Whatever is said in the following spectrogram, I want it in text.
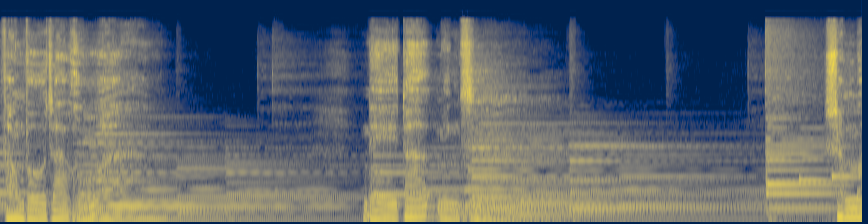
仿佛在呼唤你的名字。什么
